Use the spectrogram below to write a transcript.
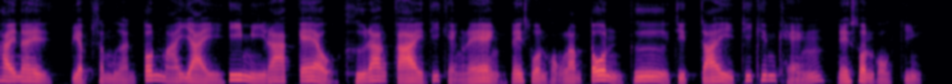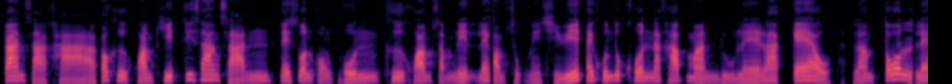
ภายใน เปรียบเสมือนต้นไม้ใหญ่ที่มีรากแก้ว คือร่างกายที่แข็งแรง ในส่วนของลำต้น คือจิตใจที่เข้มแข็ง ในส่วนของกิ่งก้านสาขา ก็คือความคิดที่สร้างสรรค์ ในส่วนของผลคือความสำเร็จและความสุขในชีวิต ให้คุณทุกคนนะครับ หมั่นดูแลรากแก้ว ลำต้นและ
